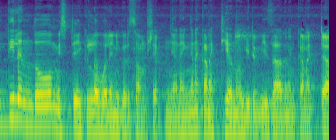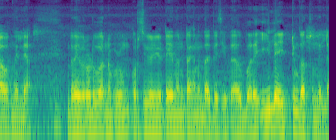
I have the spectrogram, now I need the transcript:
ഇതിലെന്തോ മിസ്റ്റേക്ക് ഉള്ള പോലെ എനിക്കൊരു സംശയം. ഞാൻ എങ്ങനെ കണക്ട് ചെയ്യാൻ നോക്കിയിട്ടും ഈ സാധനം കണക്ട് ആവുന്നില്ല. ഡ്രൈവറോട് പറഞ്ഞപ്പോഴും കുറച്ച് കഴിയട്ടെ എന്നിട്ട് അങ്ങനെ എന്താക്കുക ചെയ്തത്? അതുപോലെ ഈ ലൈറ്റും കത്തുന്നില്ല.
